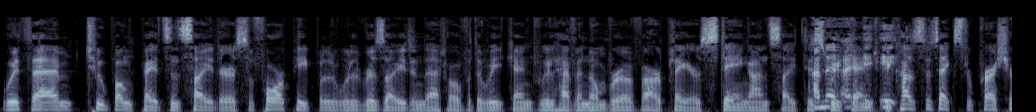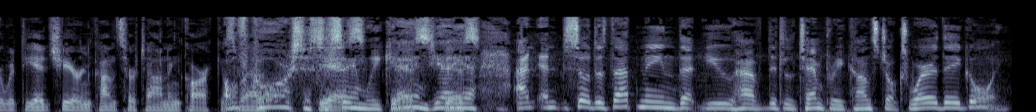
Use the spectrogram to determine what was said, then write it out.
with um, two bunk beds inside there. So four people will reside in that over the weekend. We'll have a number of our players staying on site this And, uh, weekend it- because there's extra pressure with the Ed Sheeran concert on in Cork as Of well. course, it's Yes, the same weekend. yes, yeah, yes. yeah. And and so does that mean that you have little temporary constructs? Where are they going?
